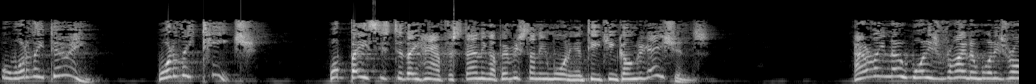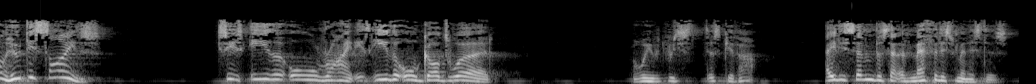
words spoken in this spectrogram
Well, what are they doing? What do they teach? What basis do they have for standing up every Sunday morning and teaching congregations? How do they know what is right and what is wrong? Who decides? You see, it's either all right, it's either all God's word, or we, we just give up. 87% of Methodist ministers.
